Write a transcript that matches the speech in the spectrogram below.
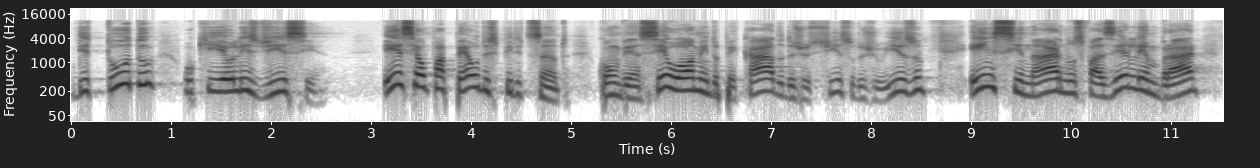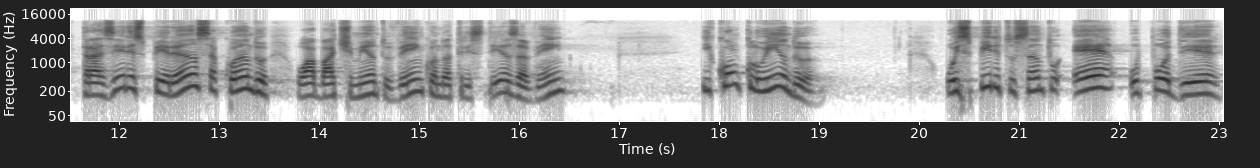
de tudo o que eu lhes disse. Esse é o papel do Espírito Santo: convencer o homem do pecado, da justiça, do juízo, ensinar, nos fazer lembrar, trazer esperança quando o abatimento vem, quando a tristeza vem. E concluindo, o Espírito Santo é o poder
